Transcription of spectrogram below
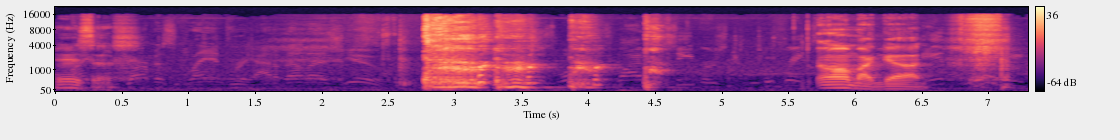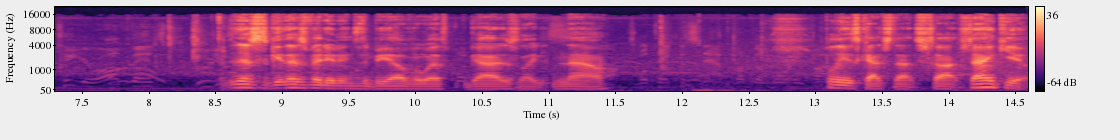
Jesus. oh my god. This this video needs to be over with, guys, like now. Please catch that shot. Thank you.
